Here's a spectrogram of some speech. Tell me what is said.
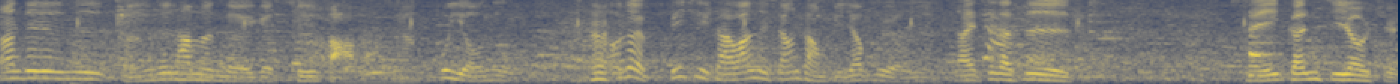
那这就是可能是他们的一个吃法吧，这样不油腻。哦，对比起台湾的香肠比较不油腻。来，这个是培根鸡肉卷，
